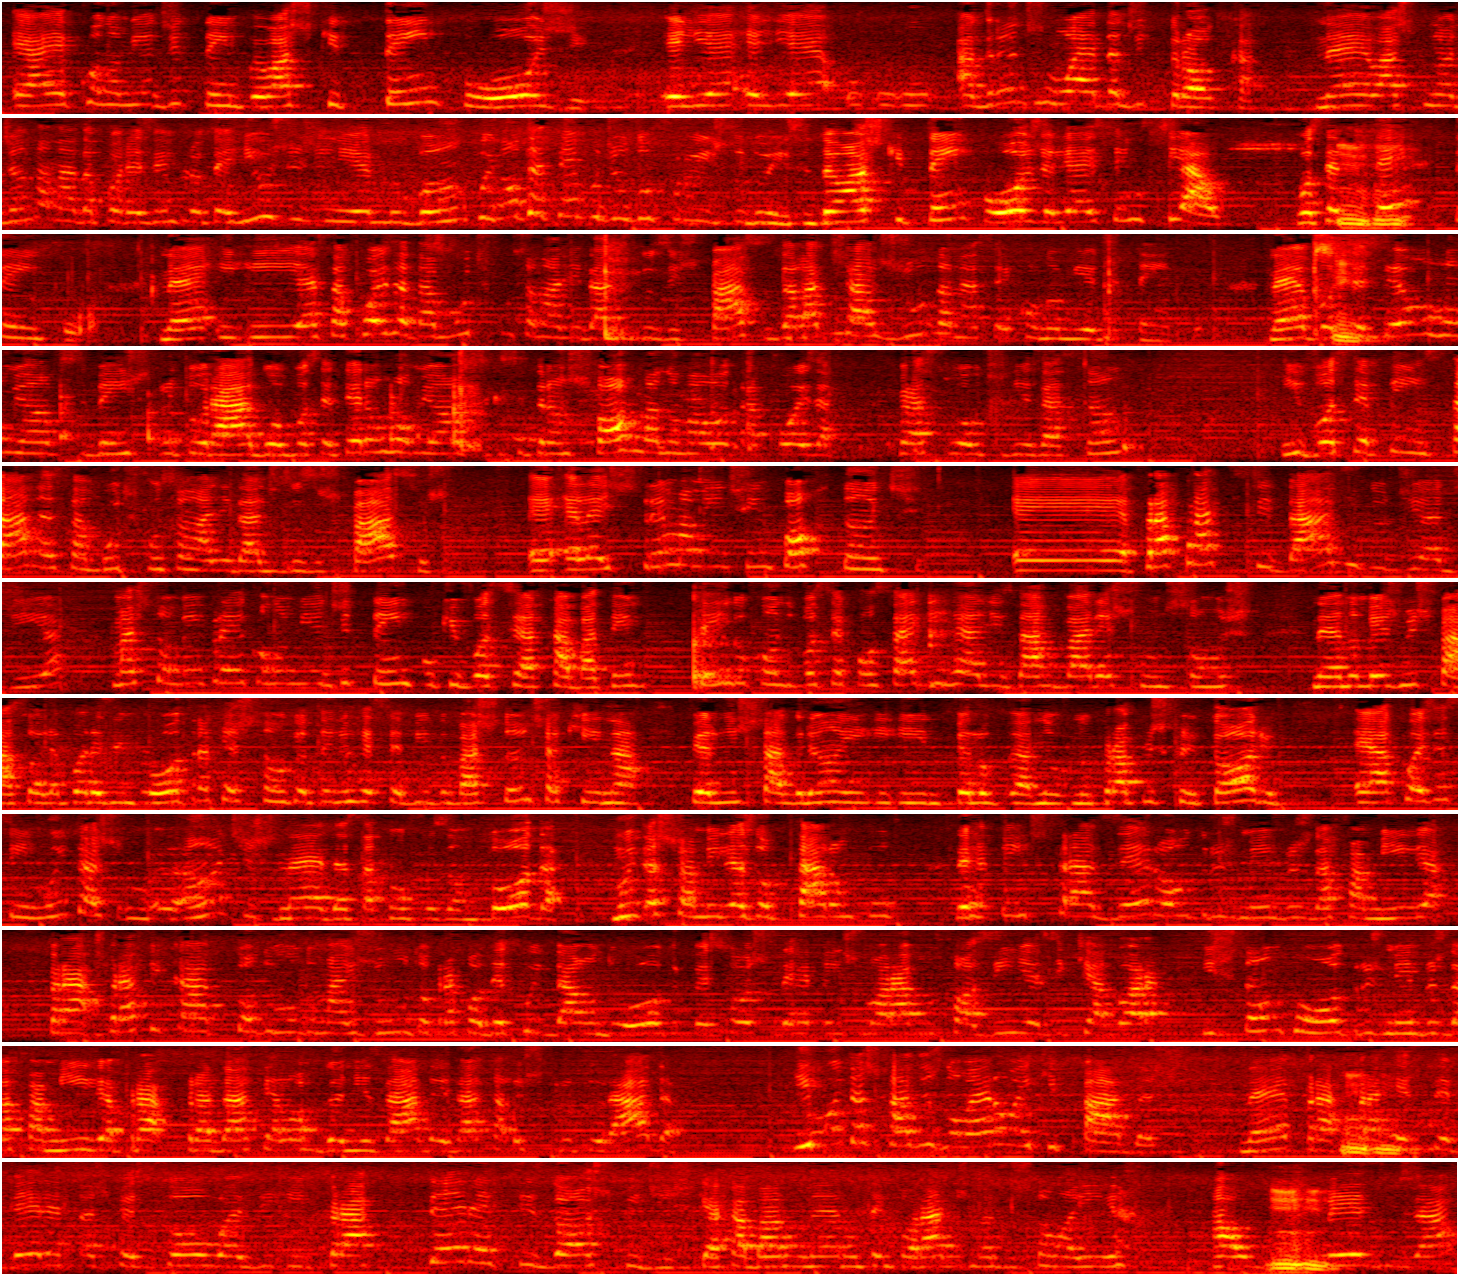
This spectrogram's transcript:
é a economia de tempo. Eu acho que tempo hoje ele é, ele é o, o, a grande moeda de troca. Né? Eu acho que não adianta nada, por exemplo, eu ter rios de dinheiro no banco e não ter tempo de usufruir de tudo isso. Então, eu acho que tempo hoje ele é essencial. Você uhum. ter tempo. Né? E, e, essa coisa da multifuncionalidade dos espaços, ela te ajuda nessa economia de tempo. Né? Você Sim. ter um home office bem estruturado, ou você ter um home office que se transforma numa outra coisa para sua utilização, e você pensar nessa multifuncionalidade dos espaços, é, ela é extremamente importante é, para a praticidade do dia a dia, mas também para a economia de tempo que você acaba tendo, tendo quando você consegue realizar várias funções né, no mesmo espaço. Olha, por exemplo, outra questão que eu tenho recebido bastante aqui na, pelo Instagram e, e pelo, no, no, próprio escritório é a coisa assim, muitas antes né, dessa confusão toda, muitas famílias optaram por de repente trazer outros membros da família para ficar todo mundo mais junto, para poder cuidar um do outro, pessoas que de repente moravam sozinhas e que agora estão com outros membros da família para dar aquela organizada e dar aquela estruturada. E muitas casas não eram equipadas né, para uhum. receber essas pessoas e, e para ter esses hóspedes que acabaram, né, eram temporários, mas estão aí há alguns uhum. meses já.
